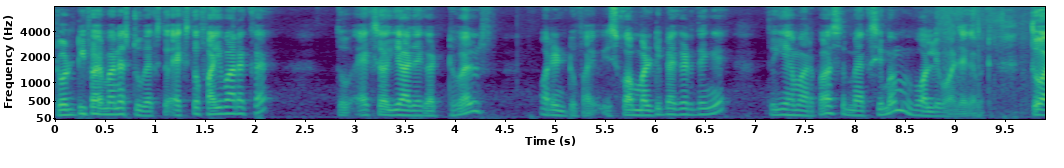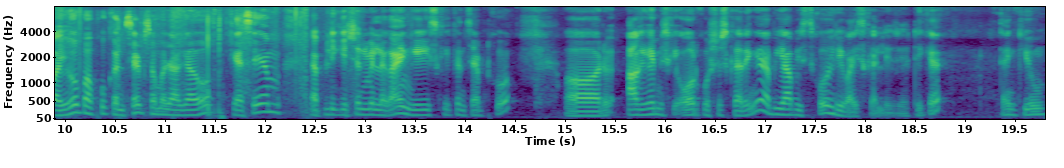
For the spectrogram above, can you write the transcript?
twenty five minus two x तो एक्स तो फाइव आ रखा है तो एक्स ये आ जाएगा ट्वेल्व और इंटू फाइव इसको आप मल्टीप्लाई कर देंगे तो ये हमारे पास मैक्सिमम वॉल्यूम आ जाएगा बेटा। तो आई होप आपको कंसेप्ट समझ आ गया हो, कैसे हम एप्लीकेशन में लगाएँगे इसके कंसेप्ट को, और आगे हम इसकी और कोशिश करेंगे, अभी आप इसको रिवाइज कर लीजिए, ठीक है? थैंक यू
